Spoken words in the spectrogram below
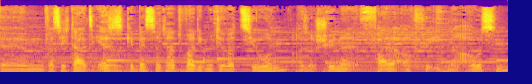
ähm, was sich da als erstes gebessert hat, war die Motivation. Also schöner Fall auch für ihn nach außen.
